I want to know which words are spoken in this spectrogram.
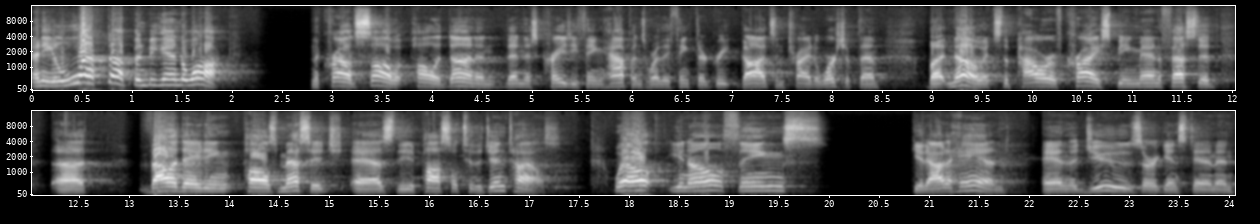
And he leapt up and began to walk. And the crowd saw what Paul had done, and then this crazy thing happens where they think they're Greek gods and try to worship them. But no, it's the power of Christ being manifested uh, validating Paul's message as the apostle to the Gentiles. Well, you know, things get out of hand, and the Jews are against him, and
